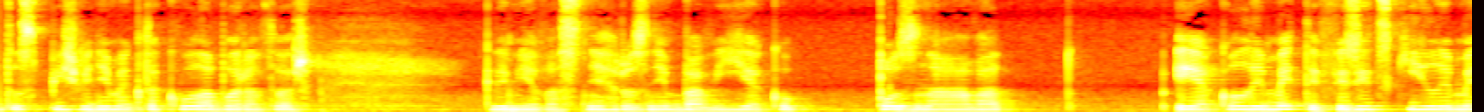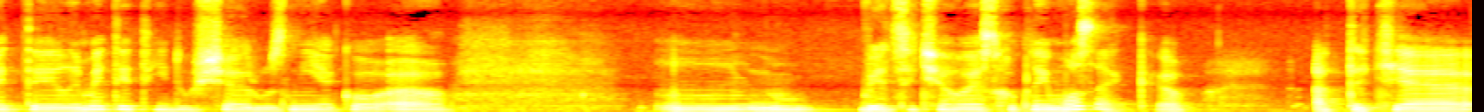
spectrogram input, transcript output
to spíš vidím jako takovou laboratoř, kdy mě vlastně hrozně baví jako poznávat i jako limity, fyzické limity, limity té duše, různý jako uh, věci, čeho je schopný mozek. Jo. A teď je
